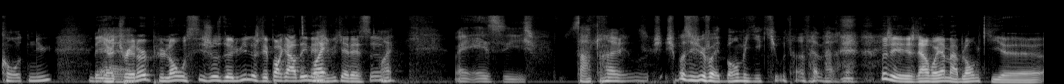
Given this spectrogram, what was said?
contenu. Il y a un Euh, trailer plus long aussi, juste de lui. Là. Je l'ai pas regardé, mais Ouais. j'ai vu qu'il y avait ça. Ouais. Et c'est. Ça a l'air. Je sais pas si le jeu va être bon, mais il est cute dans la barre. Moi, j'ai- je l'ai envoyé à ma blonde qui euh,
